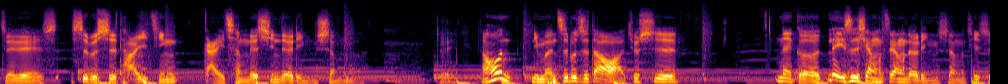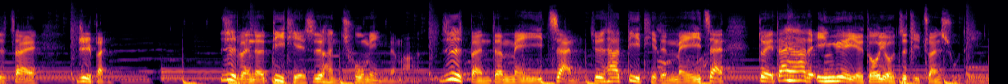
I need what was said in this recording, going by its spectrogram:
这个是是不是它已经改成了新的铃声了？嗯，对，然后你们知不知道啊？就是那个类似像这样的铃声，其实在日本，日本的地铁是很出名的嘛。日本的每一站，就是它地铁的每一站，对，但是它的音乐也都有自己专属的音乐，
